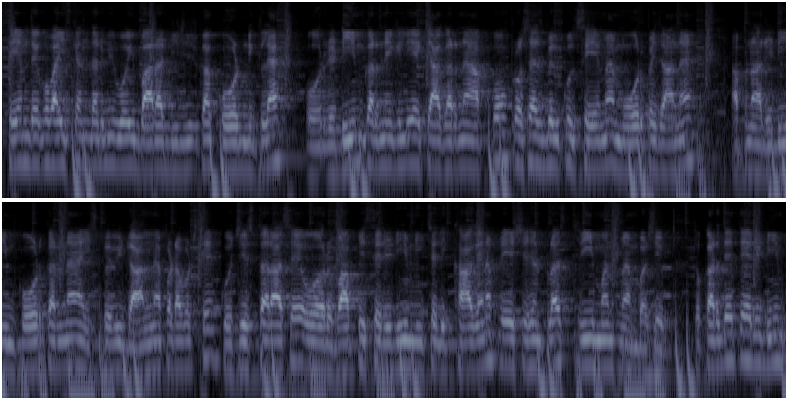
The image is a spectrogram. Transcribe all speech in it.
सेम देखो भाई, इसके अंदर भी वही बारह डिजिट का कोड निकला है। और रिडीम करने के लिए क्या करना है आपको? प्रोसेस बिल्कुल सेम है मोर पे जाना है, अपना रिडीम कोड करना है, इस पर भी डालना है फटाफट से। कुछ इस तरह से, और वापस से रिडीम नीचे लिखा आ गया ना PlayStation plus three month membership तो कर देते हैं रिडीम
